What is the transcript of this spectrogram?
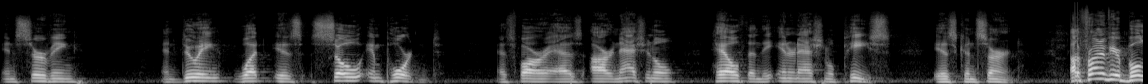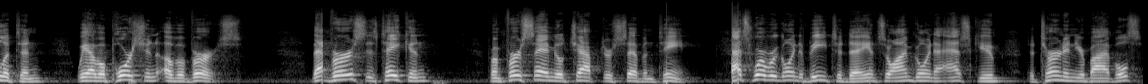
in serving and doing what is so important as far as our national health and the international peace is concerned. On the front of your bulletin, we have a portion of a verse. That verse is taken from 1 Samuel chapter 17. That's where we're going to be today, and so I'm going to ask you to turn in your Bibles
